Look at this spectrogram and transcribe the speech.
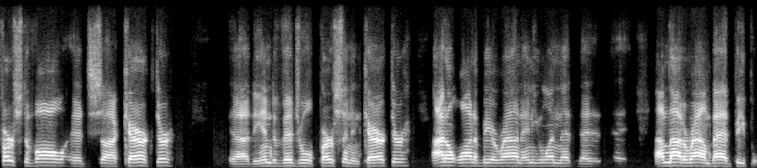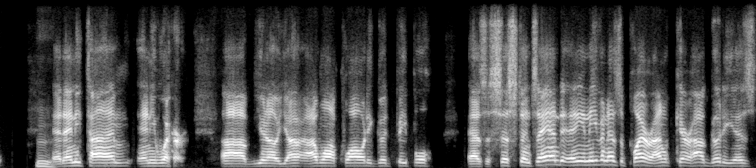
first of all, it's uh, character uh, the individual person and character. I don't want to be around anyone that, that I'm not around bad people hmm. at any time, anywhere. Uh, you know, I want quality, good people as assistants and, and even as a player. I don't care how good he is.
